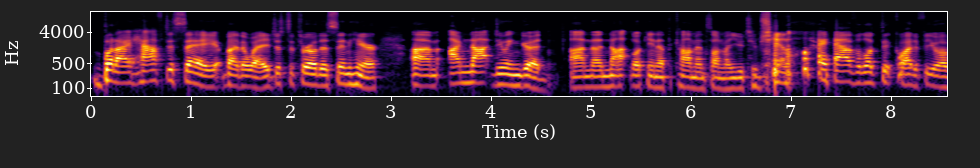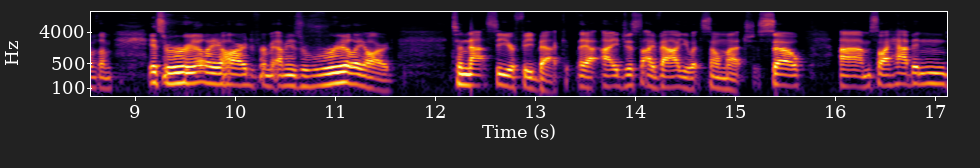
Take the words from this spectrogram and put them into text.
But I have to say, by the way, just to throw this in here, um, I'm not doing good on the not looking at the comments on my YouTube channel. I have looked at quite a few of them. It's really hard for me. I mean, it's really hard to not see your feedback. I just I value it so much. So um, so I have been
